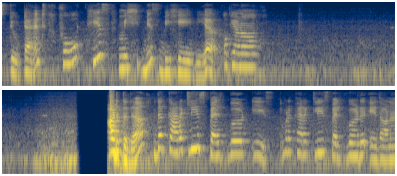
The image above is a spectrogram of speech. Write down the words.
student for his misbehaviour okay ആണോ? അടുത്തത് the correctly spelled word is ഇവിടെ കറക്റ്റ്ലി സ്പെൽഡ് വേർഡ് ഏതാണ്?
